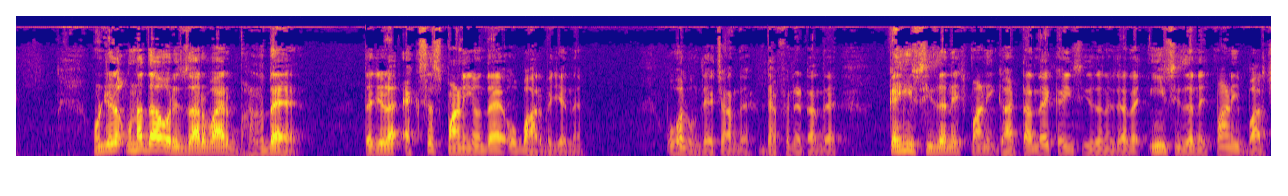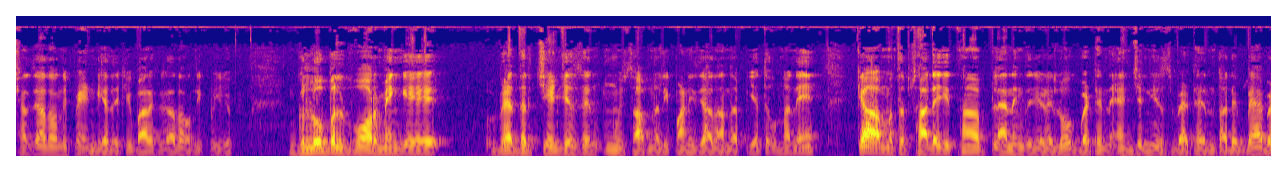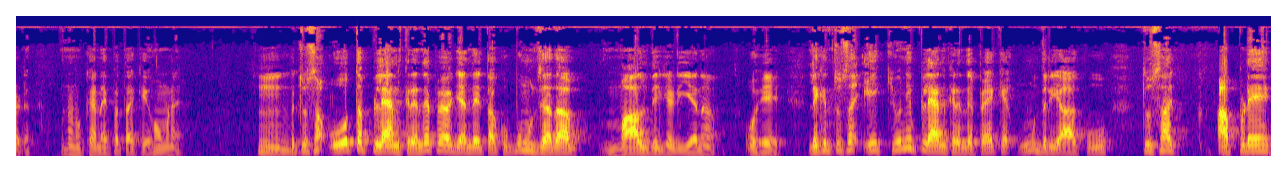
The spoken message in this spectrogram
ਹੁਣ ਜਿਹੜਾ ਉਹਨਾਂ ਦਾ ਉਹ ਰਿਜ਼ਰਵਾਇਰ ਭਰਦਾ ਹੈ, ਤਾਂ ਜਿਹੜਾ ਐਕਸੈਸ ਪਾਣੀ ਆਉਂਦਾ ਉਹ ਬਾਹਰ ਭੇਜਦੇ ਨੇ ਉਹ ਵੱਲ ਹੁੰਦੇ ਚਾਹੁੰਦਾ ਡੈਫੀਨਿਟ ਆਉਂਦਾ ਕਈ ਸੀਜ਼ਨ ਵਿੱਚ ਪਾਣੀ ਘੱਟ ਆਉਂਦਾ ਕਈ ਸੀਜ਼ਨ ਵਿੱਚ ਜ਼ਿਆਦਾ। ਈ ਸੀਜ਼ਨ ਵਿੱਚ ਪਾਣੀ ਬਾਰਿਸ਼ਾਂ ਜ਼ਿਆਦਾ ਆਉਂਦੀ ਪਈ ਇੰਡੀਆ ਦੇ ਵਿੱਚ ਬਾਰਿਸ਼ ਜ਼ਿਆਦਾ ਆਉਂਦੀ ਪਈ ਹੈ। ਗਲੋਬਲ ਵਾਰਮਿੰਗ ਹੈ ਵੈਦਰ ਚੇਂਜਸ ਇਨ ਉਹ ਹਿਸਾਬ ਨਾਲ ਹੀ ਪਾਣੀ ਜ਼ਿਆਦਾ ਆਉਂਦਾ ਪਿਆ ਤੇ ਉਹਨਾਂ ਨੇ ਕਿਆ ਮਤਲਬ ਸਾਡੇ ਜਿੱਥਾਂ ਪਲੈਨਿੰਗ ਦੇ ਜਿਹੜੇ ਲੋਕ ਬੈਠੇ ਨੇ ਇੰਜੀਨੀਅਰਸ ਬੈਠੇ ਨੇ, ਤੁਹਾਡੇ ਬਹਿ ਬੈਠੇ ਉਹਨਾਂ ਨੂੰ ਕਹਿਣਾ ਹੀ ਪਤਾ ਕਿ ਹੋਣਾ ਹੈ। ਹੂੰ ਤੁਸੀਂ ਉਹ ਤਾਂ ਪਲਾਨ ਕਰਿੰਦੇ ਪਿਓ ਜਾਂਦੇ, ਤਾਂ ਕੋ ਬਹੁਤ ਜ਼ਿਆਦਾ ਮਾਲ ਦੀ ਜਿਹੜੀ ਹੈ ਨਾ ਉਹ ਹੈ ਲੇਕਿਨ ਤੁਸੀਂ ਇਹ ਕਿਉਂ ਨਹੀਂ ਪਲਾਨ ਕਰਦੇ ਪਏ ਕਿ ਉਹ ਦਰਿਆ ਕੋ ਤੁਸੀਂ ਆਪਣੇ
